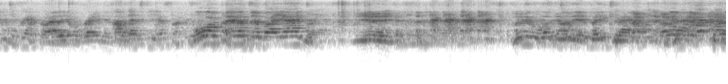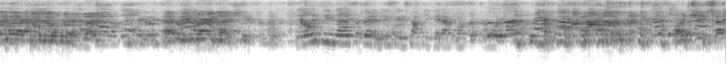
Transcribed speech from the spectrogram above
give it to Grandpa. Riley, don't write it. Oh, that's for you? Four pounds of Viagra. Yeah. Look at the look on their face. Back. Back. Put it over there. Happy birthday. The only thing that's going to do for you is help you get up off the floor. What'd she say?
